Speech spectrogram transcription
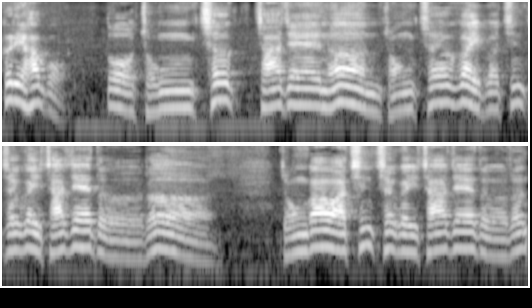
그리하고 또 종척 자제는 종척의 그 친척의 자제들은 종가와 친척의 자제들은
